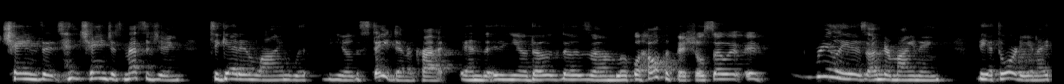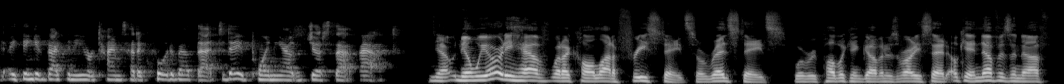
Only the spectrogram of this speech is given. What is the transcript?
change it change its messaging to get in line with you know the state Democrat and the, you know those those um, local health officials. So it, it, really is undermining the authority. And I, I, think in fact the New York Times had a quote about that today, pointing out just that fact. Now, now we already have what I call a lot of free states or red states where Republican governors have already said, okay, enough is enough.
